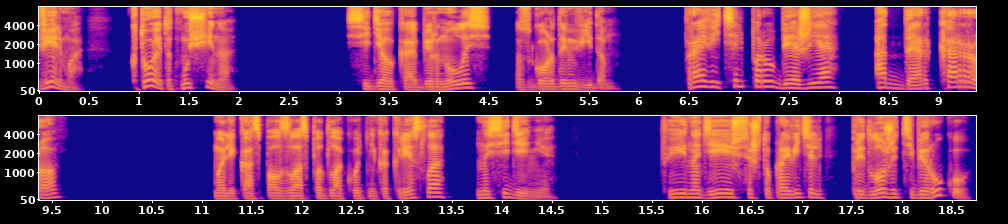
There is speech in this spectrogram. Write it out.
«Вельма, кто этот мужчина?» Сиделка обернулась с гордым видом. «Правитель порубежья Адер Каро». Малика сползла с подлокотника кресла на сиденье. «Ты надеешься, что правитель предложит тебе руку?»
